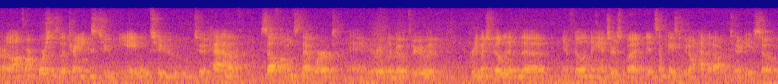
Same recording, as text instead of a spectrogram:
or the on-farm portions of the trainings, to be able to, to have cell phones that worked, and we were able to go through and pretty much fill in the, you know, fill in the answers, but in some cases we don't have that opportunity. So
